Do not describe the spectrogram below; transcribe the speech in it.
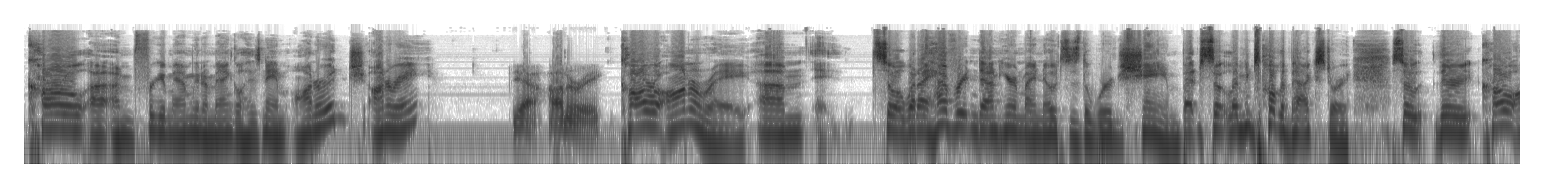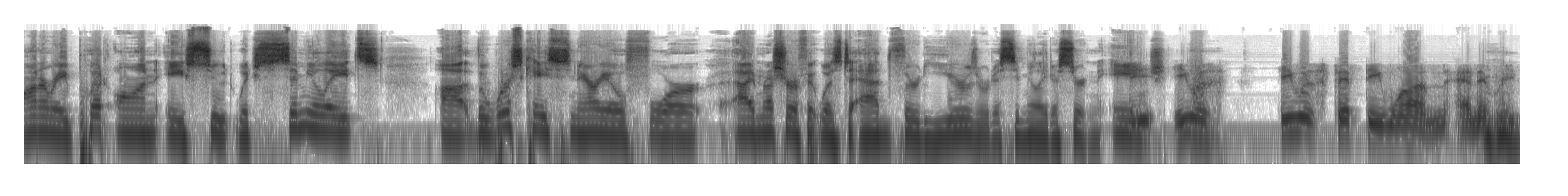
Carl, uh, I'm forgive me, I'm going to mangle his name. Honorage, Honore. Yeah, Honore. Carl Honore. Um, so what I have written down here in my notes is the word shame. But so let me tell the backstory. So there, Carl Honore put on a suit which simulates uh, the worst case scenario for I'm not sure if it was to add 30 years or to simulate a certain age. He, he was he was 51, and it mm-hmm. re,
